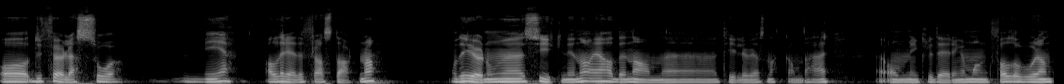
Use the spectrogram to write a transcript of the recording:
Og du føler deg så med allerede fra starten av. Og det gjør noe med psyken din òg. Jeg hadde en annen eh, tidligere vi har snakka om det her, eh, om inkludering og mangfold. og hvordan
